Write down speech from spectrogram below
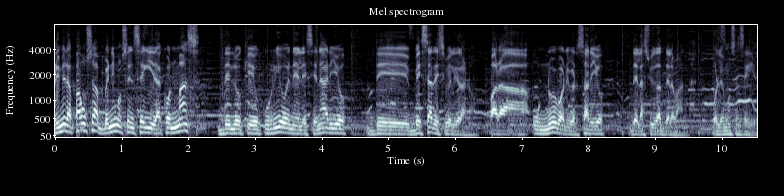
Primera pausa, venimos enseguida con más de lo que ocurrió en el escenario de Besares y Belgrano para un nuevo aniversario de la ciudad de la banda. Volvemos enseguida.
